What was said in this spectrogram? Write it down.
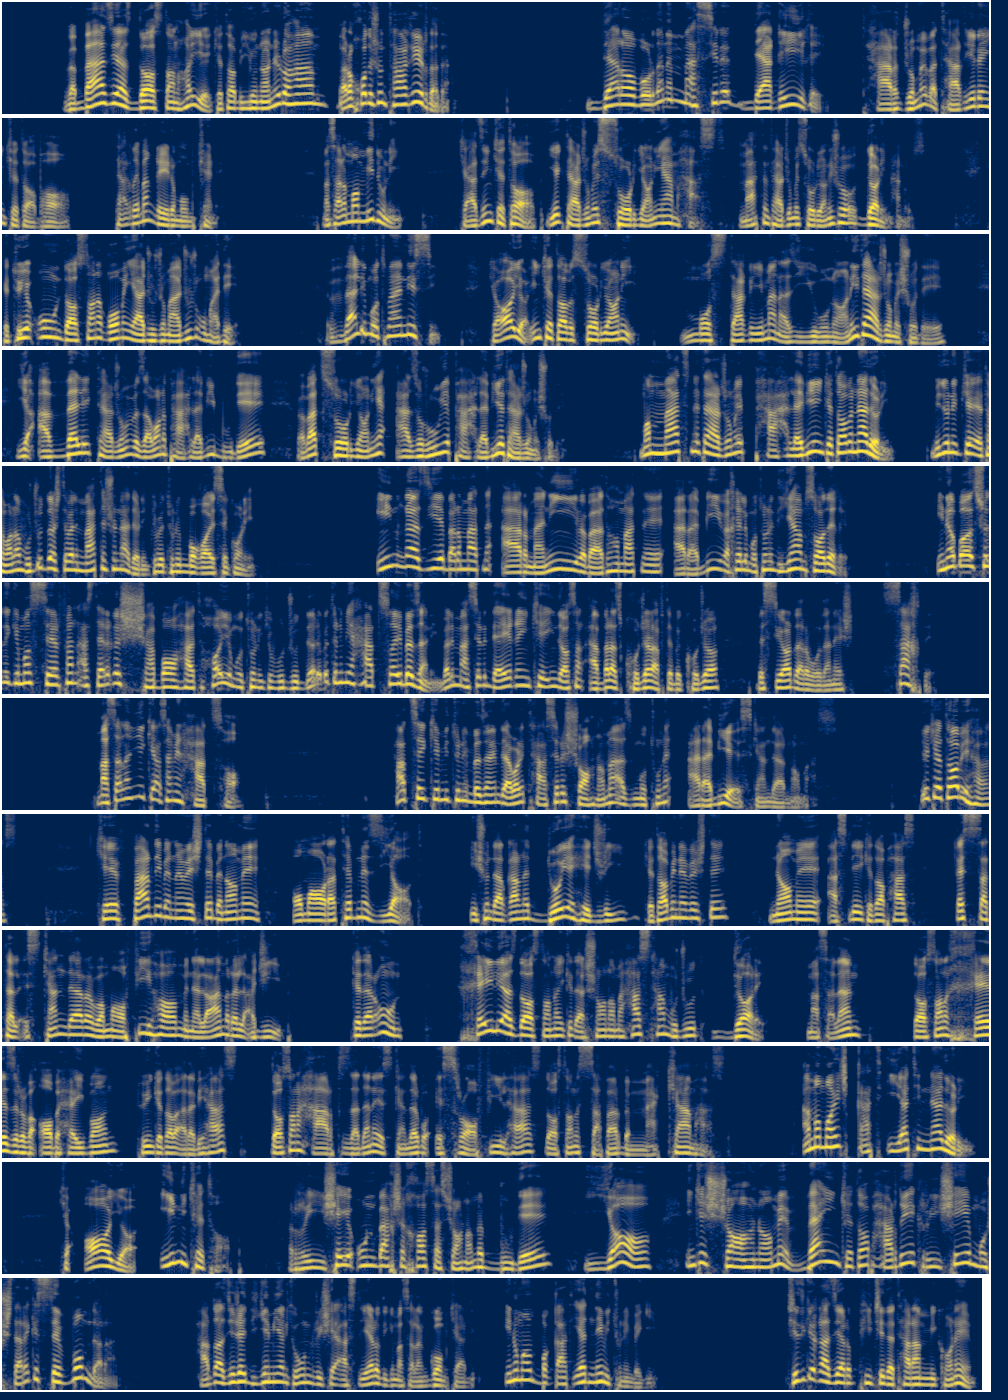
و بعضی از داستانهای کتاب یونانی رو هم برای خودشون تغییر دادن. در آوردن مسیر دقیق ترجمه و تغییر این کتاب ها تقریبا غیر ممکنه. مثلا ما می‌دونیم که از این کتاب یک ترجمه سوریانی هم هست. متن ترجمه سوریانیشو داریم هنوز. که توی اون داستان قوم یعجوج و معجوج اومده. ولی مطمئن نیستیم که آیا این کتاب سوریانی مستقیما از یونانی ترجمه شده؟ یا اول یک ترجمه به زبان پهلوی بوده و بعد سوریانی از روی پهلوی ترجمه شده. ما متن ترجمه پهلوی این کتاب نداریم. می‌دونیم که احتمالا وجود داشته ولی متنش رو نداریم که بتونیم مقایسه کنیم. این قضیه برای متن ارمنی و بعدها متن عربی و خیلی متون دیگه هم صادقه. اینا باعث شده که ما صرفا از طریق شباهت های متونی که وجود داره بتونیم یه حدسایی بزنیم. ولی مسیر دقیق این که این داستان اول از کجا رفته به کجا بسیار در آوردنش سخته. مثلا یکی از همین حدس ها حدسی که می‌تونیم بزنیم درباره تاثیر شاهنامه از متون عربی اسکندرنامه است. یه کتابی هست که فردی به نوشته به نام امارت ابن زیاد. ایشون در قرن دوی هجری کتابی نوشته. نام اصلی کتاب هست قصت الاسکندر و مافیها من الامر العجیب که در اون خیلی از داستانهایی که در شاهنامه هست هم وجود داره. مثلا داستان خزر و آب حیوان تو این کتاب عربی هست. داستان حرف زدن اسکندر با اسرافیل هست. داستان سفر به مکه هست. اما ما هیچ قطعیتی نداریم که آیا این کتاب ریشه اون بخش خاص از شاهنامه بوده؟ یا اینکه شاهنامه و این کتاب هر دو یک ریشه مشترک سوم دارن. هر دو از یه جای دیگه میان که اون ریشه اصلیه رو دیگه مثلا گم کردیم. اینو ما با قطعیت نمی‌تونیم بگیم. چیزی که قضیه رو پیچیده ترم می‌کنه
